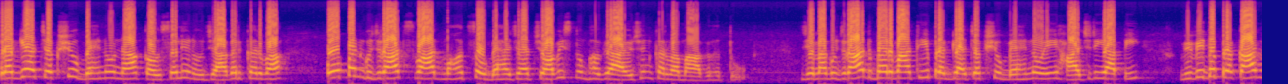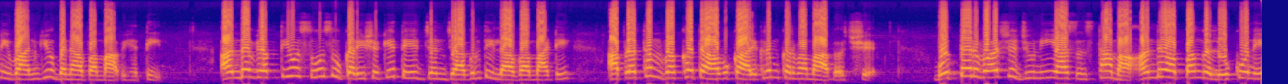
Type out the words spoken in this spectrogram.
પ્રજ્ઞાચક્ષુ બહેનોના કૌશલ્યનું ઉજાગર કરવા ઓપન ગુજરાત સ્વાદ મહોત્સવ બે હજાર ચોવીસનું ભવ્ય આયોજન કરવામાં આવ્યું હતું. જેમાં ગુજરાતભરમાંથી પ્રજ્ઞાચક્ષુ બહેનોએ હાજરી આપી વિવિધ પ્રકારની વાનગીઓ બનાવવામાં આવી હતી. અંધ વ્યક્તિઓ શું શું કરી શકે તે જનજાગૃતિ લાવવા માટે આ પ્રથમ વખત આવો કાર્યક્રમ કરવામાં આવ્યો છે. બોતેર વર્ષ જૂની આ સંસ્થામાં અંધ અપંગ લોકોને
